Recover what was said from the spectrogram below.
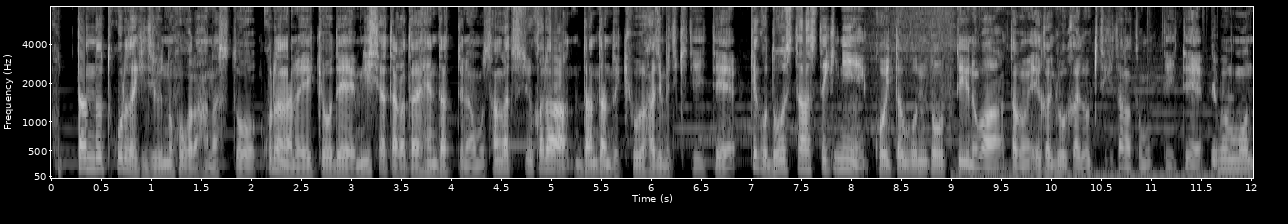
発端のところだけ自分の方から話すと、コロナの影響でミニシアターが大変だっていうのはもう3月中からだんだんと聞こえ始めてきていて、結構同時多発的にこういった運動っていうのは多分映画業界で起きてきたなと思っていて、自分も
